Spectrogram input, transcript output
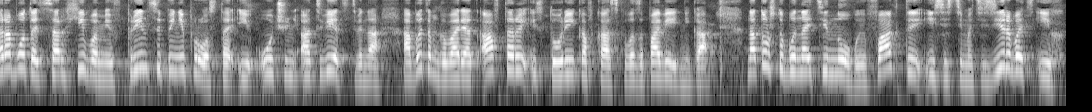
Работать с архивами в принципе непросто и очень ответственно. Об этом говорят авторы истории Кавказского заповедника. На то, чтобы найти новые факты и систематизировать их,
